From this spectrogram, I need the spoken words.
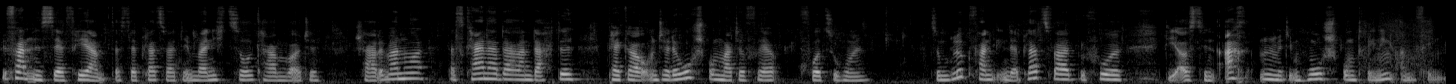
Wir fanden es sehr fair, dass der Platzwart den Ball nicht zurückhaben wollte. Schade war nur, dass keiner daran dachte, Pekka unter der Hochsprungmatte vorzuholen. Zum Glück fand ihn der Platzwart, bevor die aus den Achten mit dem Hochsprungtraining anfingen.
